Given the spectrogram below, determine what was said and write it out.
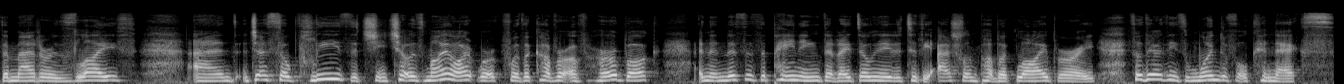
The Matter is Life. And just so pleased that she chose my artwork for the cover of her book. And then this is the painting that I donated to the Ashland Public Library. So there are these wonderful connects.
